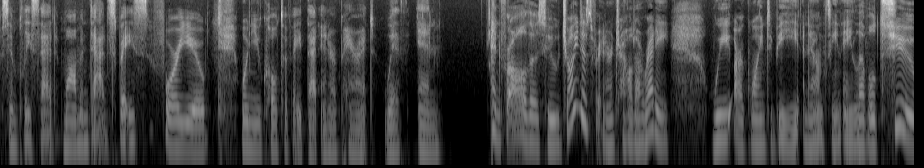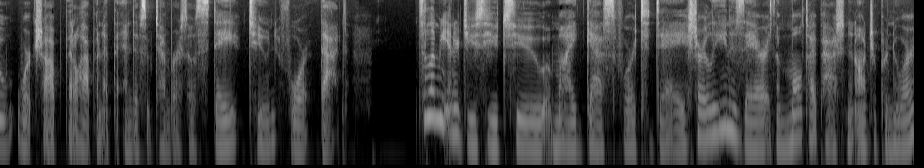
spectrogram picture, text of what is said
simply said, mom and dad space for you when you cultivate that inner parent within. And for all those who joined us for Inner Child already, we are going to be announcing a level two workshop that'll happen at the end of September. So stay tuned for that. So, let me introduce you to my guest for today. Charlene Azair is a multi passionate entrepreneur.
